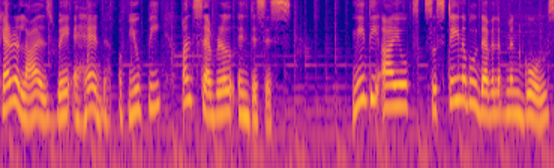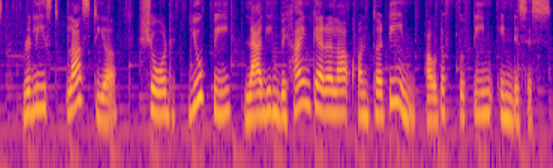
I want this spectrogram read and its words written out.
Kerala is way ahead of UP on several indices. Niti Aayog's Sustainable Development Goals released last year showed UP lagging behind Kerala on 13 out of 15 indices.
